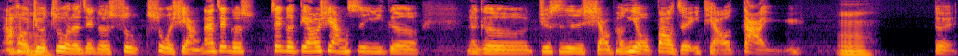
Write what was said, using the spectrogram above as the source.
然后就做了这个塑塑像。那这个这个雕像是一个那个就是小朋友抱着一条大鱼。嗯，对，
